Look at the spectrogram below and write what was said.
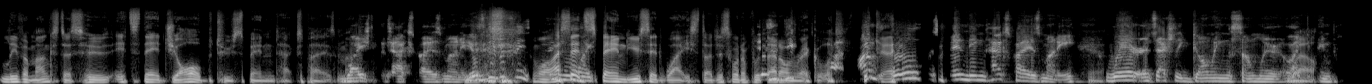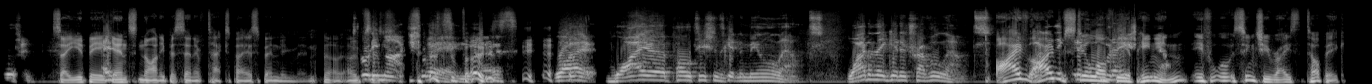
live amongst us who it's their job to spend taxpayers' money. Waste the taxpayers' money. Yeah. There's a difference Well, I said like, spend, you said waste. I just want to put that on record. I'm Okay. all for spending taxpayers' money Yeah. where it's actually going somewhere like Well, important. So you'd be And- against 90% of taxpayer spending then? I- I'm Pretty much, I yeah, you know. Why? Why are politicians getting a meal allowance? Why do they get a travel allowance? I've, Why do they I'm still of the opinion. If well, since you raised the topic,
